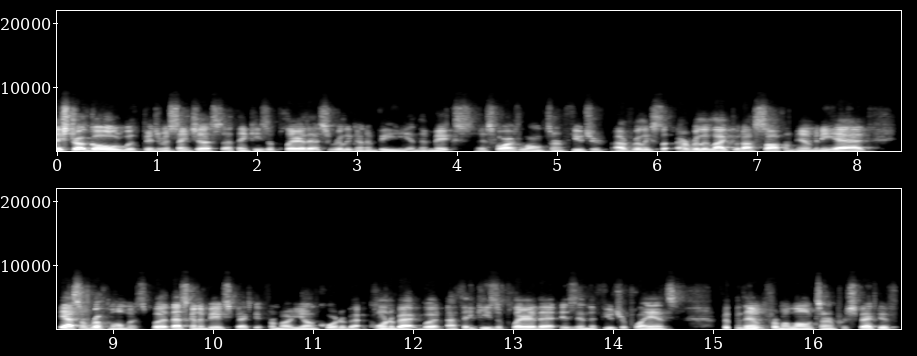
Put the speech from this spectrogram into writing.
they struck gold with Benjamin St-Juste. I think he's a player that's really going to be in the mix as far as long term future. I really, I really liked what I saw from him, and he had he had some rough moments, but that's going to be expected from a young quarterback. Cornerback, but I think he's a player that is in the future plans for them from a long term perspective.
